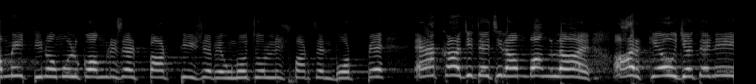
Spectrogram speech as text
আমি তৃণমূল কংগ্রেসের প্রার্থী হিসেবে উনচল্লিশ পার্সেন্ট ভোট পেয়ে একা জিতেছিলাম বাংলায়, আর কেউ জেতেনি।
